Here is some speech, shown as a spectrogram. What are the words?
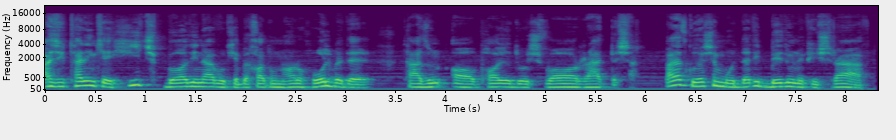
عجیبتر این که هیچ بادی نبود که بخواد اونها رو حل بده تا از اون آبهای دشوار رد بشن. بعد از گذشت مدتی بدون پیشرفت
